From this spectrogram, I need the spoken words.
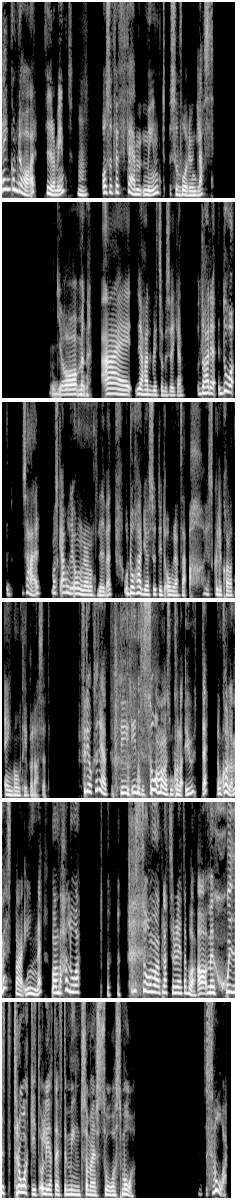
Tänk om du har fyra mynt. Mm. Och så för fem mynt så Mm. får du en glass. Ja, men Nej, jag hade blivit så besviken. Då hade jag, då, så här, man ska aldrig ångra något i livet. Och då hade jag suttit och ångrat så här, "Ah, jag skulle kollat en gång till på lasset. För det är också det att det är inte så många som kollar ute. De kollar mest bara inne. Och man bara, hallå? Det är så många platser att leta på. Ja, men skittråkigt att leta efter mynt som är så små. Svårt.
